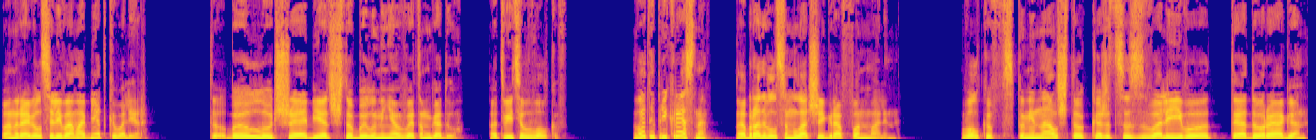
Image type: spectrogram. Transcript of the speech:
«Понравился ли вам обед, кавалер?» «То был лучший обед, что был у меня в этом году», — ответил Волков. «Вот и прекрасно», — обрадовался младший граф фон Малин. Волков вспоминал, что, кажется, звали его Теодор Иоганн.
